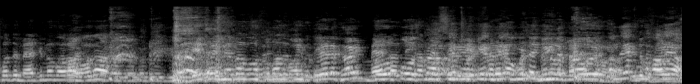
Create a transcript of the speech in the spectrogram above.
ਖੁਦ ਮੈਂ ਜ਼ਿੰਮੇਵਾਰ ਹੋਵਾਂਗਾ। ਜੇ ਕੋਈ ਮੇਰਾ ਉਸ ਤੋਂ ਬਾਅਦ ਕੋਈ ਇਹ ਲਿਖਾਈ ਦੋ ਪੋਸਟਾਂ ਕਰਨਾ ਸੀ ਸੀ ਇੱਕ ਕਰੇਗਾ ਨਹੀਂ ਲਿਖਾਓ। ਇੱਕ ਲਿਖਾਇਆ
